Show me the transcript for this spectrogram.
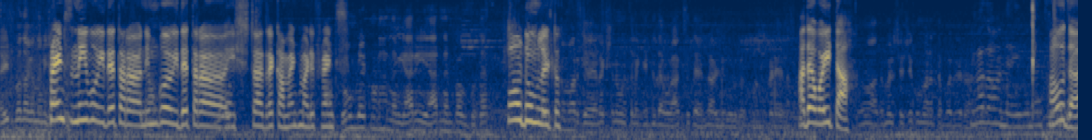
ಲೈಟ್ ಬಂದಾಗ ನನಗೆ ಫ್ರೆಂಡ್ಸ್ ನೀವು ಇದೇ ತರ ನಿಮಗೂ ಇದೇ ತರ ಇಷ್ಟ ಆದ್ರೆ ಕಮೆಂಟ್ ಮಾಡಿ ಫ್ರೆಂಡ್ಸ್ ರೂಮ್ ಲೈಟ್ ನೋಡಿದ್ರೆ ನನಗೆ ಯಾರು ಯಾರು ನೆನಪಾಗುತ್ತೆ ಗೊತ್ತಾ ಯಾವ ಡೂಮ್ ಲೈಟು ಅದೇ ವೈಟಾ ಹೌದಾ?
